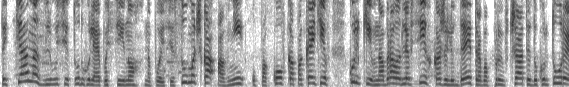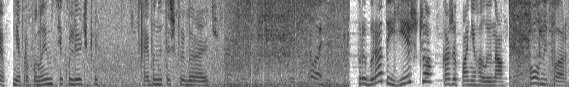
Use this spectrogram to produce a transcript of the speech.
Тетяна з Люсі тут гуляє постійно. На поясі сумочка, а в ній упаковка пакетів. Кульків набрала для всіх. Каже, людей треба привчати до культури. Я пропоную їм ці кульочки. Хай вони теж прибирають. Прибирати є що, каже пані Галина. Повний парк.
